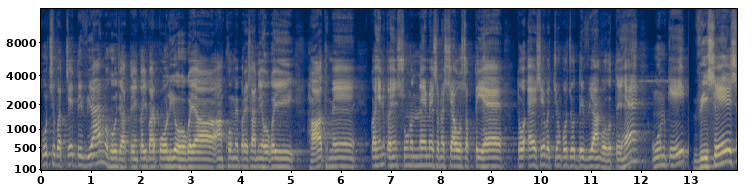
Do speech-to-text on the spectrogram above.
कुछ बच्चे दिव्यांग हो जाते हैं। कई बार पोलियो हो गया, आँखों में परेशानी हो गई, हाथ में कहीं न कहीं सुनने में समस्या हो सकती है। तो ऐसे बच्चों को जो दिव्यांग होते हैं, उनकी विशेष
